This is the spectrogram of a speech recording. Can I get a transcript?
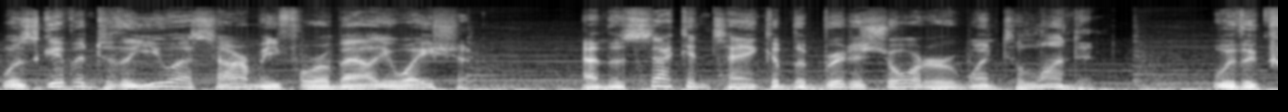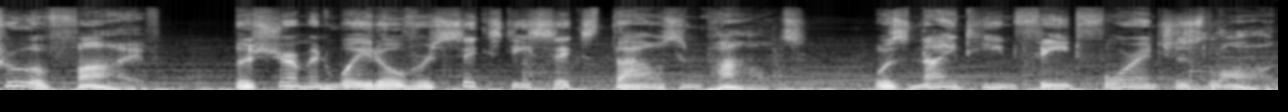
was given to the U.S. Army for evaluation, and the second tank of the British order went to London. With a crew of five, the Sherman weighed over 66,000 pounds, was 19 feet 4 inches long,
